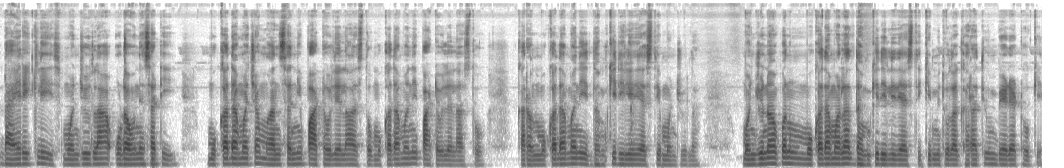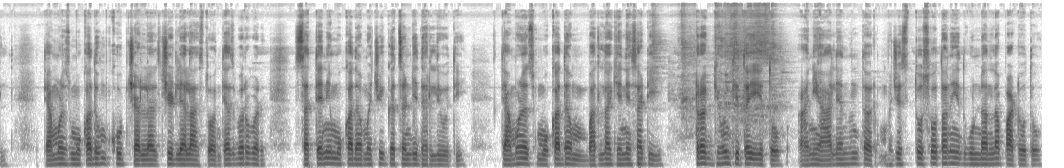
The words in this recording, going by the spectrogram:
डायरेक्टली मंजूला उडवण्यासाठी मुकादमाच्या माणसांनी पाठवलेला असतो मुकादमाने पाठवलेला असतो. कारण मुकादमाने धमकी दिलेली असते मंजूला. मंजूनं पण मुकादमाला धमकी दिलेली असते की मी तुला घरात येऊन बेड्या ठोकेल. त्यामुळेच मुकादम खूप चिडला चिडलेला असतो आणि त्याचबरोबर सत्याने मुकादमाची गचंडी धरली होती. त्यामुळेच मुकादम बदला घेण्यासाठी ट्रक घेऊन तिथं येतो आणि आल्यानंतर म्हणजे तो स्वतःने गुंडांना पाठवतो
